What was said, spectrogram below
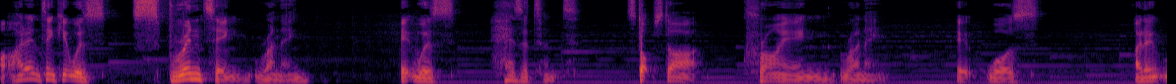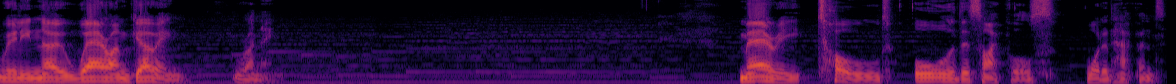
I don't think it was sprinting running, it was hesitant, stop start, crying running. It was, I don't really know where I'm going running. Mary told all the disciples what had happened.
